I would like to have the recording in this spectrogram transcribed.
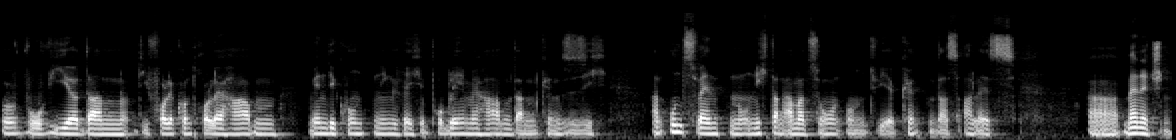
wo wir dann die volle Kontrolle haben. Wenn die Kunden irgendwelche Probleme haben, dann können sie sich an uns wenden und nicht an Amazon und wir könnten das alles äh, managen.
